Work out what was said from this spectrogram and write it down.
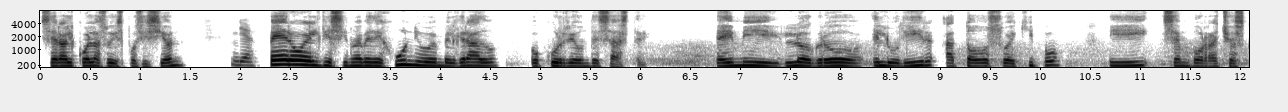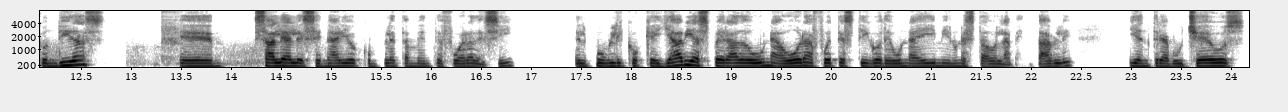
cero alcohol a su disposición. Pero el 19 de junio en Belgrado ocurrió un desastre. Amy logró eludir a todo su equipo y se emborrachó a escondidas. Eh, sale al escenario completamente fuera de sí. El público que ya había esperado una hora fue testigo de una Amy en un estado lamentable y entre abucheos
